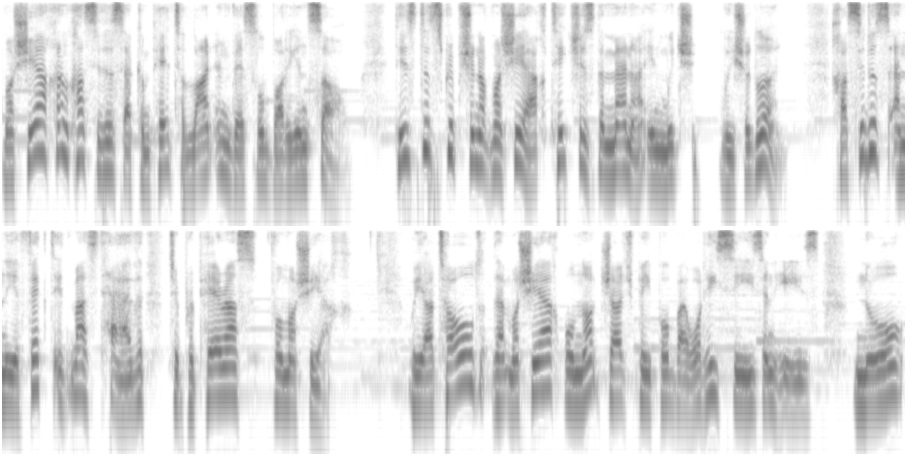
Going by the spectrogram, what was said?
Mashiach and Chassidus are compared to light and vessel, body and soul. This description of Mashiach teaches the manner in which we should learn. Chassidus and the effect it must have to prepare us for Mashiach. We are told that Mashiach will not judge people by what he sees and hears, nor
